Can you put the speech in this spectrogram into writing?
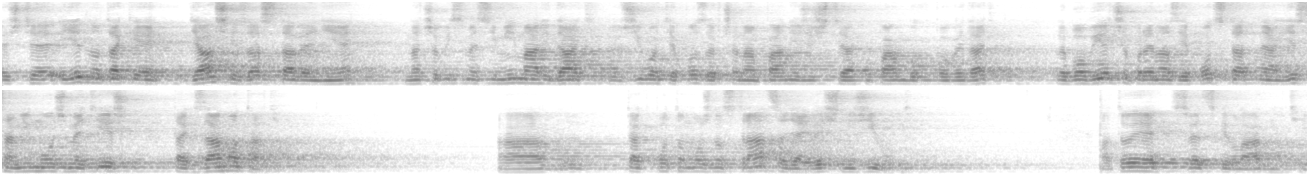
ešte jedno také ďalšie zastavenie, na čo by sme si my mali dať v živote pozor, čo nám Pán Ježiš chce ako Pán Boh povedať, lebo vie, čo pre nás je podstatné a kde sa my môžeme tiež tak zamotať. A tak potom možno strácať aj väčší život. A to je svetské vládnutie.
